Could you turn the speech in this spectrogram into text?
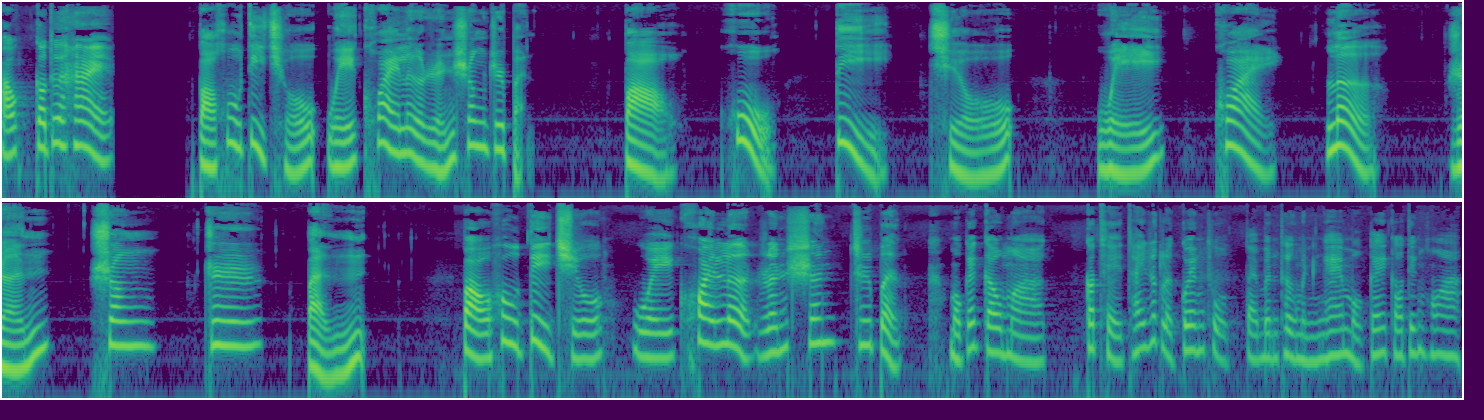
好，câu thứ hai 保护地球为快乐人生之本。保护地球为快乐人生之本。 bảo hộ địa球 为快乐人生之本. Một cái câu mà có thể thấy rất là quen thuộc tại bình thường mình nghe một cái câu tiếng Hoa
